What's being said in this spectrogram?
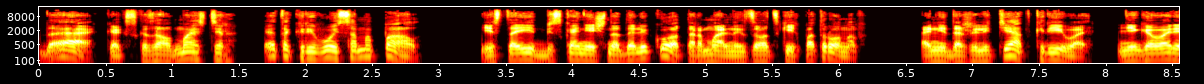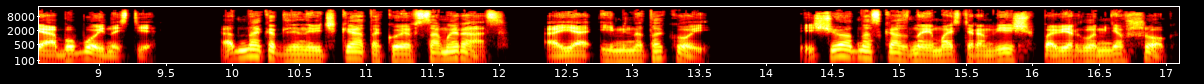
Да, как сказал мастер, это кривой самопал и стоит бесконечно далеко от нормальных заводских патронов. Они даже летят криво, не говоря об убойности. Однако для новичка такое в самый раз, а я именно такой. Еще одна сказанная мастером вещь повергла меня в шок.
